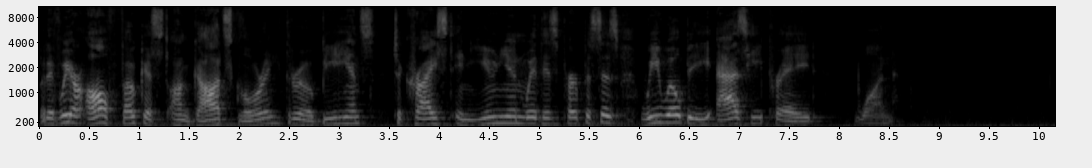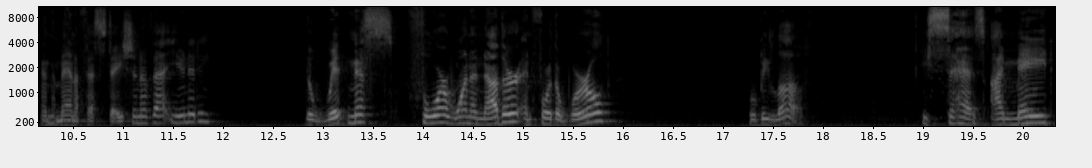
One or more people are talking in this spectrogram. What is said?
But if we are all focused on God's glory through obedience to Christ in union with his purposes, we will be, as he prayed, one. And the manifestation of that unity, the witness for one another and for the world, will be love. He says, I made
